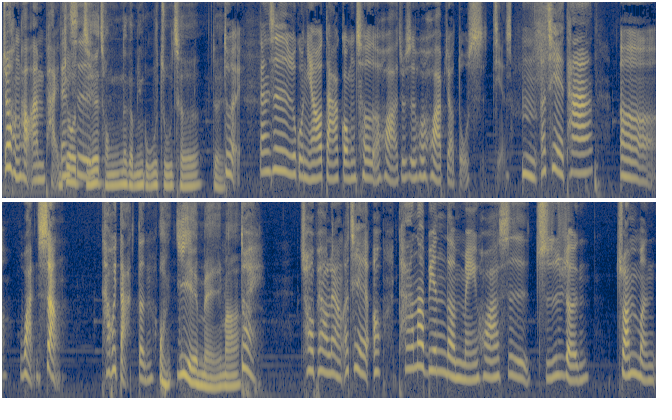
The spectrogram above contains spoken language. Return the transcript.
就很好安排，但是就直接从那个名古屋租车。对对，但是如果你要搭公车的话，就是会花比较多时间。嗯，而且它。呃，晚上它会打灯哦，夜梅吗？对，超漂亮，而且哦，它那边的梅花是职人专门。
